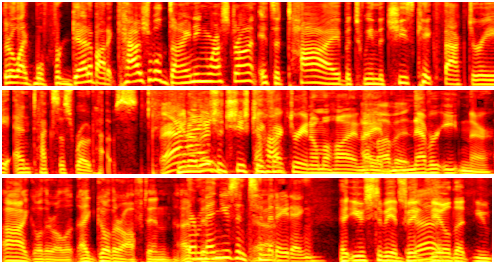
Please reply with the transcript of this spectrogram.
They're like, well, forget about it. Casual dining restaurant, it's a tie between the Cheesecake Factory and Texas Roadhouse. You know, there's a cheesecake uh-huh. factory in Omaha, and I, I have it. never eaten there. Oh, I go there all. I go there often. I've Their been- menu's yeah. intimidating. It used to be a big good. deal that you,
